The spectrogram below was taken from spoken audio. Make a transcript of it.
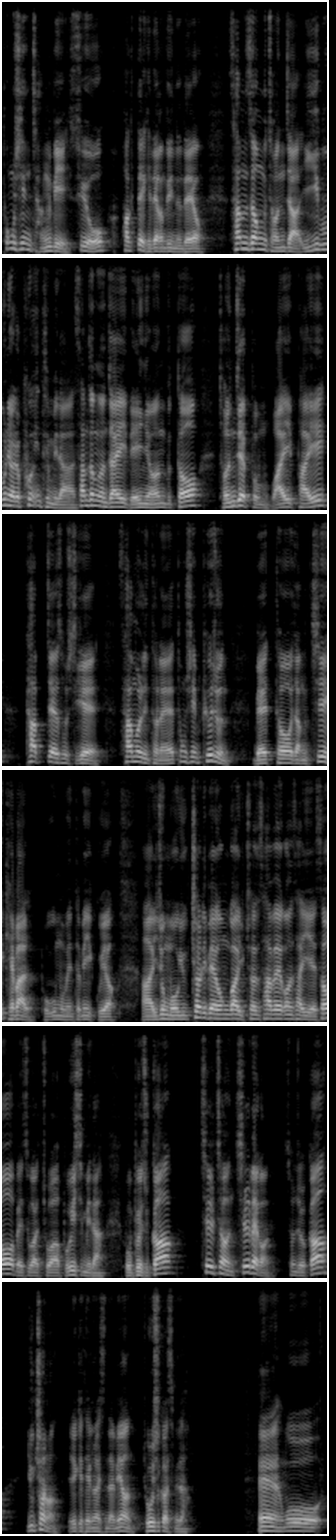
통신 장비 수요 확대 기대감도 있는데요. 삼성전자 이 부분이 바로 포인트입니다. 삼성전자의 내년부터 전 제품 와이파이 탑재 소식에 사물 인터넷 통신 표준 메터 장치 개발 보급 모멘텀이 있고요. 아, 이 종목 6,200원과 6,400원 사이에서 매수가 좋아 보이십니다. 목표 주가 7,700원, 손절가 6,000원 이렇게 대응하신다면 좋으실 것 같습니다. 예, 뭐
